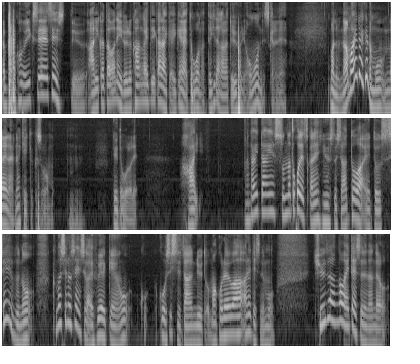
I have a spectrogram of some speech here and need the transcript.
やっぱりこの育成選手っていうあり方はね、いろいろ考えていかなきゃいけないところになってきたかなというふうに思うんですけどね。まあでも名前だけの問題ないな、結局そこも。うん。というところで。はい。大体そんなとこですかね、ニュースとして。あとは、えっ、ー、と、西武の熊代選手が FA 権を行使して残留と。まあこれはあれですね、もう、球団側に対するなんだろ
